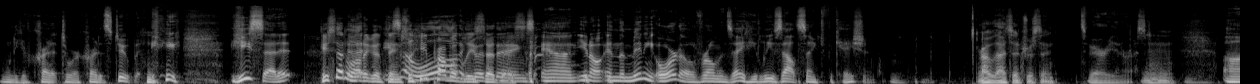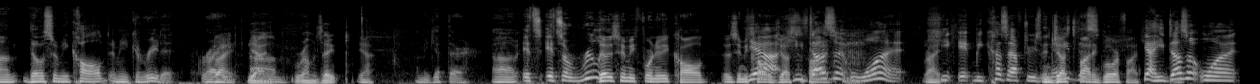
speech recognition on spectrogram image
want to give credit to where credit's due, but he, he said it. He said a lot of good things, said so he probably of good said this. things. And, you know, in the mini ordo of Romans 8, he leaves out sanctification. Oh, that's interesting. It's very interesting. Um, those whom he called, I mean, you can read it, right? Right. Yeah, Um, Romans 8. yeah. let me get there. Um, it's it's a really Those whom he foreknew, he called. Those whom he yeah, called, he justified. He doesn't want Right. he it, because after he's And made justified this- and glorified. Yeah, he doesn't want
